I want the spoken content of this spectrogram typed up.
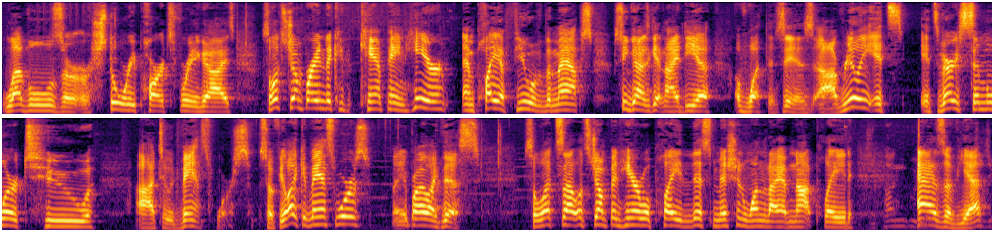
levels or, or, story parts for you guys. So let's jump right into campaign here and play a few of the maps so you guys get an idea of what this is. Uh, really, it's it's very similar to uh, to Advanced Wars. So if you like Advanced Wars, well, you probably like this. So let's uh, let's jump in here. We'll play this mission, one that I have not played as of yet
